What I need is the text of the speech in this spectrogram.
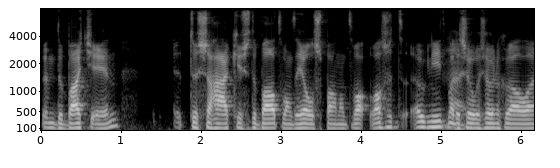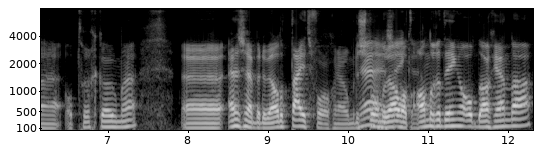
een debatje in. Tussen haakjes debat, want heel spannend wa- was het ook niet. Maar Nee. daar zullen we zo nog wel eh, op terugkomen. Eh, en ze hebben er wel de tijd voor genomen. Er Ja, stonden wel wat andere dingen op de agenda.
